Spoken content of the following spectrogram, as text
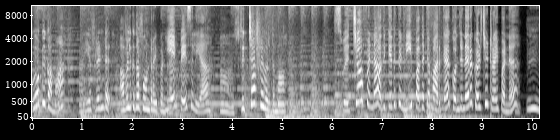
கோபிகாமா என் ஃப்ரெண்டு அவளுக்கு தான் ஃபோன் ட்ரை பண்றேன். ஏன் பேசலையா? ஸ்விட்ச் ஆஃப்னு வருதுமா ஸ்விட்ச் ஆஃப் அதுக்கு எதுக்கு நீ பதட்டமா இருக்க? கொஞ்ச நேரம் கழிச்சு ட்ரை பண்ணு. ம்.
